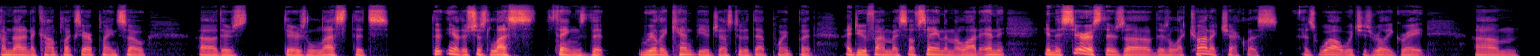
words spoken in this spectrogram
I'm not in a complex airplane, so uh, there's there's less that's you know there's just less things that really can be adjusted at that point but i do find myself saying them a lot. And in the cirrus there's a there's electronic checklists as well which is really great. Um,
